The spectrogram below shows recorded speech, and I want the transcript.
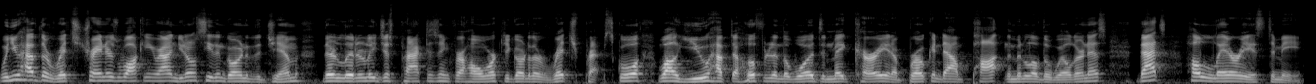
when you have the rich trainers walking around, you don't see them going to the gym. They're literally just practicing for homework to go to the rich prep school while you have to hoof it in the woods and make curry in a broken down pot in the middle of the wilderness. That's hilarious to me.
